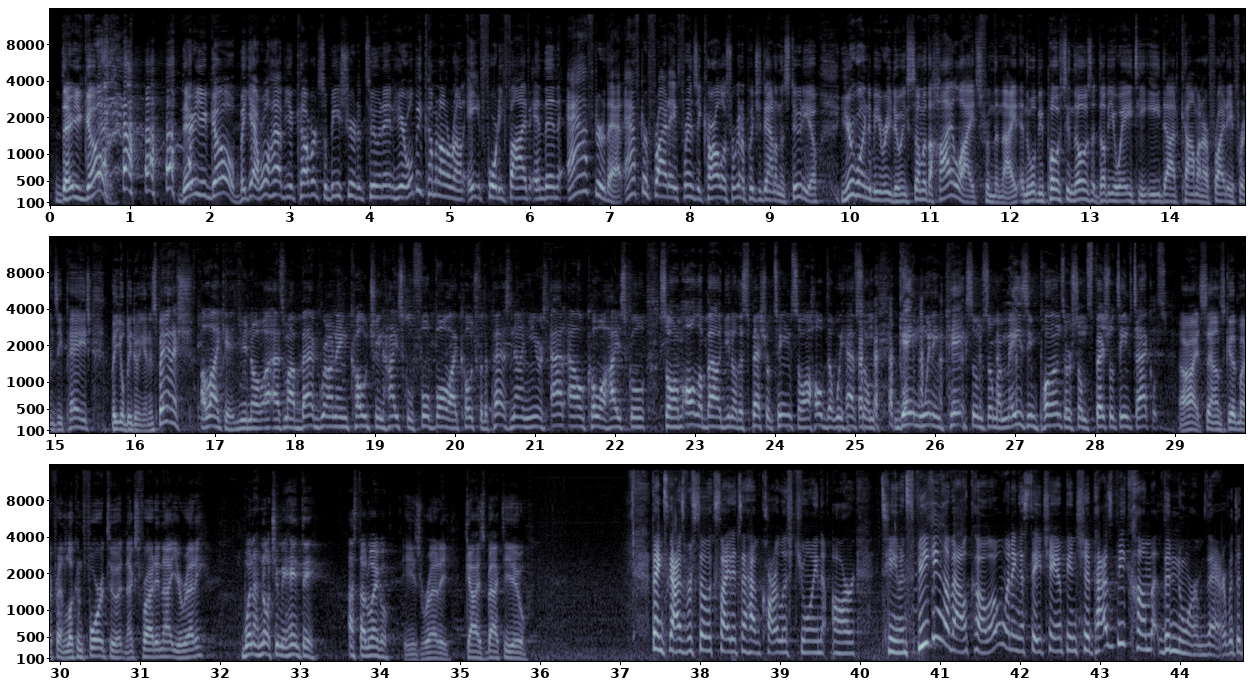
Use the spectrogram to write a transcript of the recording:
There you go. there you go. But yeah, we'll have you covered, so be sure to tune in here. We'll be coming on around 8.45, and then after that, after Friday Frenzy, Carlos, we're going to put you down in the studio. You're going to be redoing some of the highlights from the night, and then we'll be posting those at WATE.com on our Friday Frenzy page, but you'll be doing it in Spanish. I like it. You know, as my background in coaching high school football, I coached for the past nine years at Alcoa High School, so I'm all about, you know, the special teams, so I hope that we have some game-winning kicks, some, some amazing punts, or some special teams tackles. All right, sounds good, my friend friend. Looking forward to it. Next Friday night, you ready? Buenas noches, mi gente. Hasta luego. He's ready. Guys, back to you. Thanks, guys. We're so excited to have Carlos join our team. And speaking of Alcoa, winning a state championship has become the norm there with the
